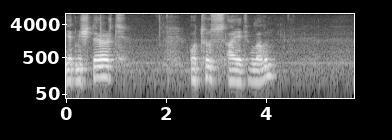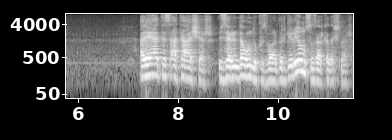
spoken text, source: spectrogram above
74 30 ayeti bulalım. Aleyha tes'ate aşer. Üzerinde 19 vardır. Görüyor musunuz arkadaşlar?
